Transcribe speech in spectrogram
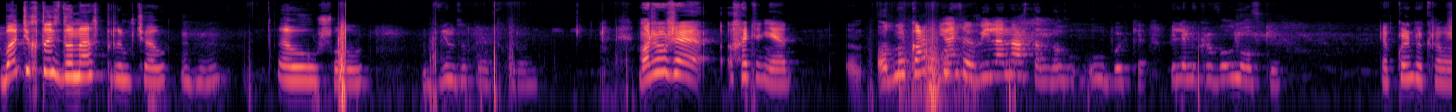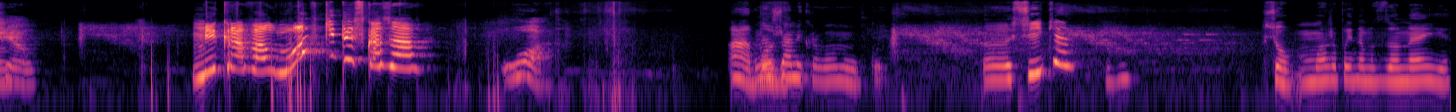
Бачу, хтось до нас примчав. Угу. А ушов. Він за тою сторону. Може вже, хоча ні. Одну карту. Ян, біля нас там на губики, біля мікроволновки. Якої мікроволновки? Чел. Мікроволновки ти сказав? О! А, Вона за мікроволновкою. Е, Сікер? Все, може поїдемо до неї.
